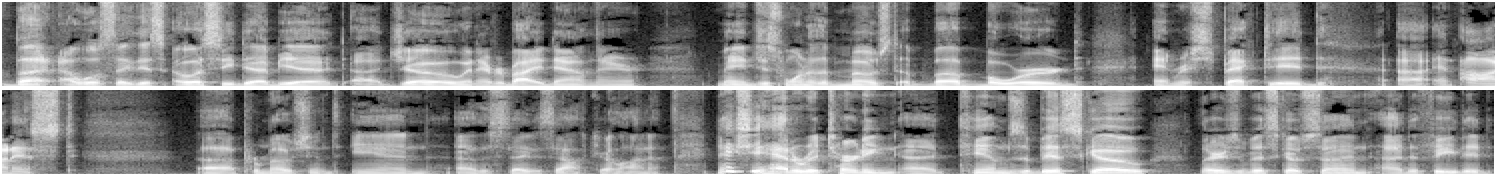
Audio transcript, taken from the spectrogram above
but I will say this OSCW, uh, Joe, and everybody down there, man, just one of the most above board and respected uh, and honest uh, promotions in uh, the state of South Carolina. Next, you had a returning uh, Tim Zbyszko, Larry Zbyszko's son, uh, defeated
